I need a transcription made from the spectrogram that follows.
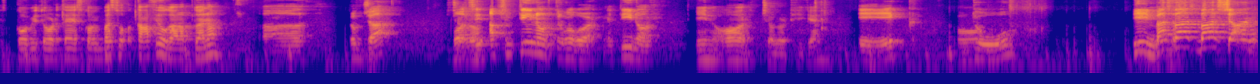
इसको भी तोड़ते हैं इसको भी। बस काफ़ी होगा अब तो है ना? रुक जा। बहुत सी अब सिर्फ़ तीन और तेरे को काटने तीन और। तीन और चलो ठीक है। एक दो। तीन। बस बस बस शांत।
